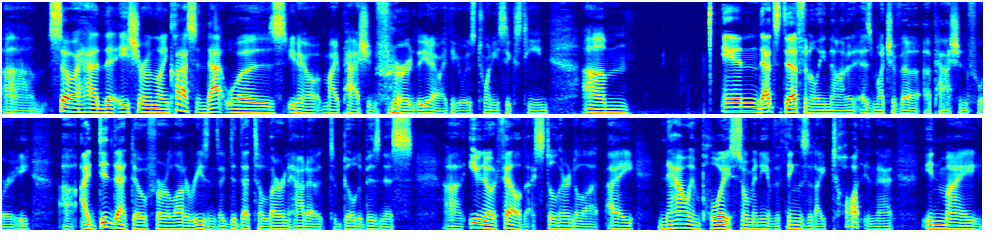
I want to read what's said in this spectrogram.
Um, so I had the Ace Your Online class, and that was, you know, my passion for the, you know, I think it was 2016. Um, and that's definitely not as much of a, a passion for me. Uh, I did that though for a lot of reasons. I did that to learn how to to build a business. Uh, even though it failed, I still learned a lot. I now employ so many of the things that I taught in that in my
